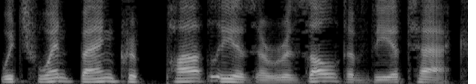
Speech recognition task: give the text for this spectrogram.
which went bankrupt partly as a result of the attack.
